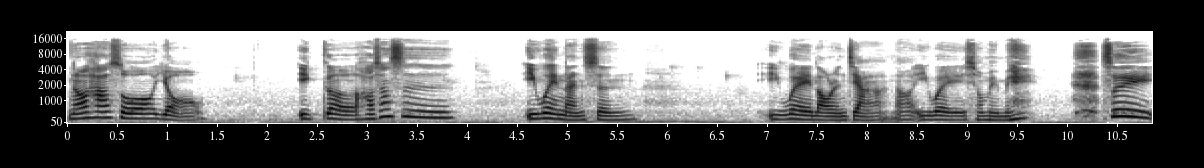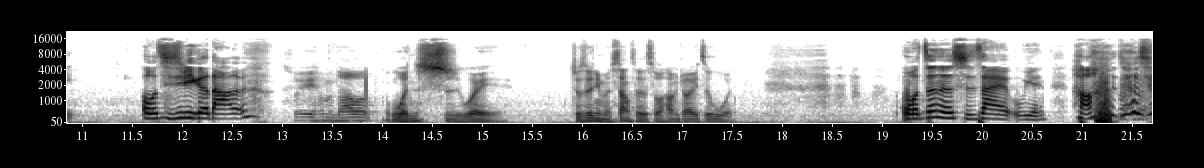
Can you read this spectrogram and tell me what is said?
然后他说有一个好像是一位男生，一位老人家，然后一位小妹妹，所以我起鸡皮疙瘩了。所以他们都要闻屎味，就是你们上厕所，他们就要一直闻。我真的实在无言。好，就是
